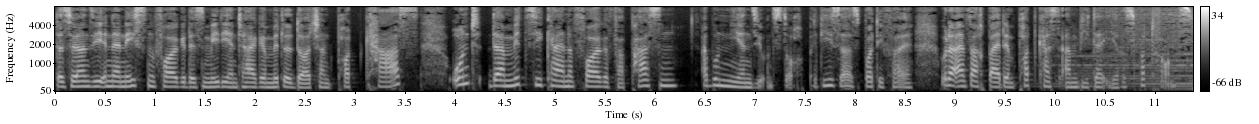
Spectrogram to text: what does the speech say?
das hören Sie in der nächsten Folge des Medientage Mitteldeutschland Podcasts. Und damit Sie keine Folge verpassen, abonnieren Sie uns doch bei dieser Spotify oder einfach bei dem Podcast-Anbieter Ihres Vertrauens.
